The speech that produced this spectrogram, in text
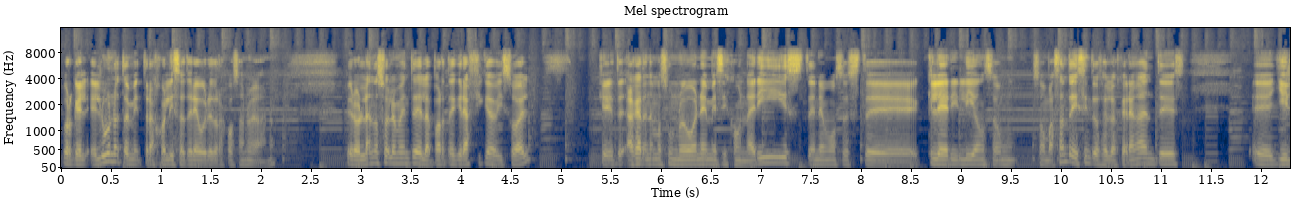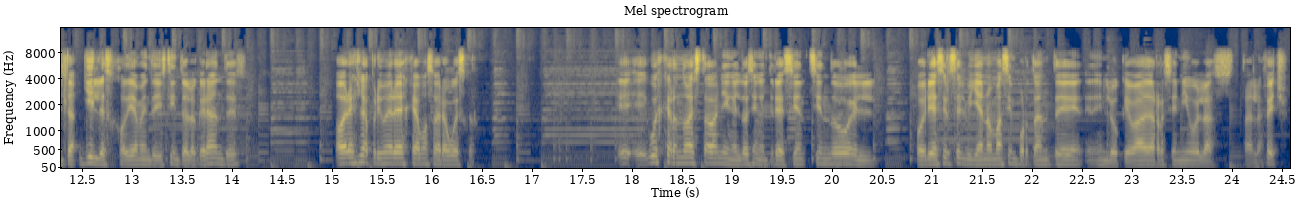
porque el, 1 también trajo Lisa Trevor y otras cosas nuevas, ¿no? Pero hablando solamente de la parte gráfica visual, que acá tenemos un nuevo Nemesis con nariz, tenemos este Claire y Leon son, son bastante distintos de los que eran antes, eh, Jill, es jodidamente distinto de lo que era antes. Ahora es la primera vez que vamos a ver a Wesker. Eh, eh, Wesker no ha estado ni en el 2 ni en el 3, siendo el, podría decirse el villano más importante en lo que va de Resident Evil hasta la fecha.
